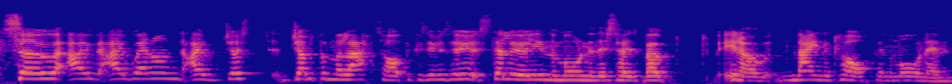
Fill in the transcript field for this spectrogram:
So I, I went on, I just jumped on the laptop because it was still early in the morning this time, about, you know, nine o'clock in the morning.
